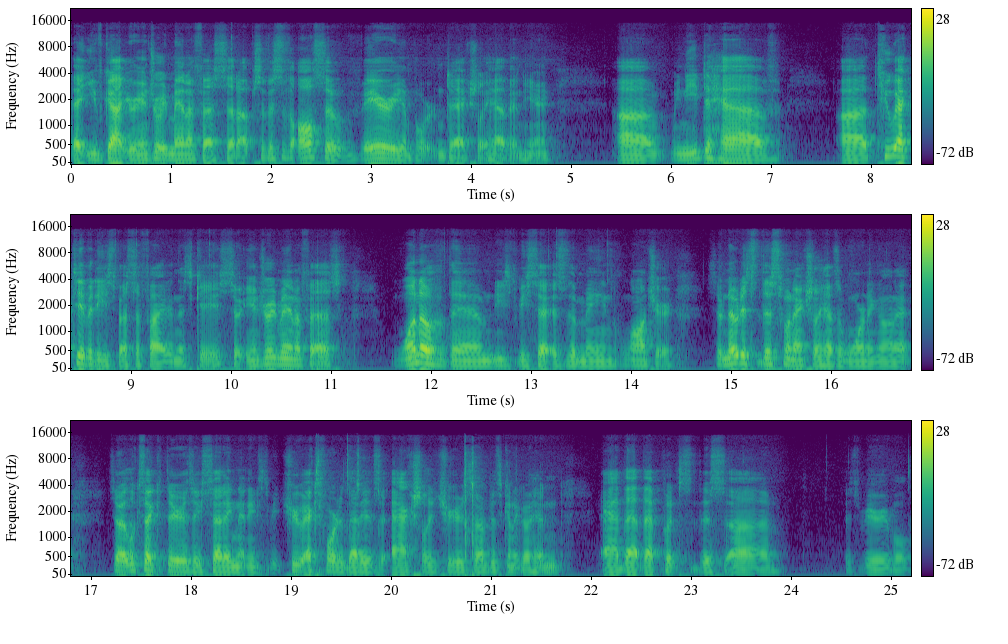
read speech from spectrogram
that you've got your Android manifest set up. So this is also very important to actually have in here. Um, we need to have uh, two activities specified in this case. So Android manifest, one of them needs to be set as the main launcher. So notice this one actually has a warning on it. So it looks like there is a setting that needs to be true exported. That is actually true. So I'm just going to go ahead and add that. That puts this uh, this variable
